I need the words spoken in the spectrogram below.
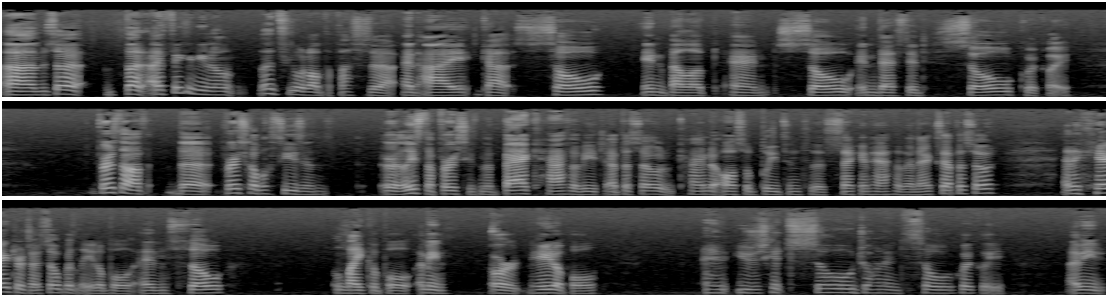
Um, so, but I figured, you know, let's see what all the fuss is about, and I got so enveloped and so invested so quickly. First off, the first couple seasons, or at least the first season, the back half of each episode kind of also bleeds into the second half of the next episode, and the characters are so relatable and so likable. I mean, or hateable, and you just get so drawn in so quickly. I mean,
